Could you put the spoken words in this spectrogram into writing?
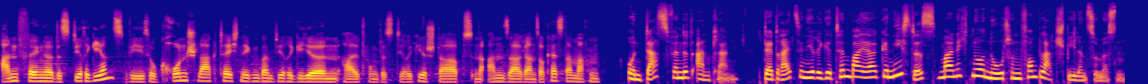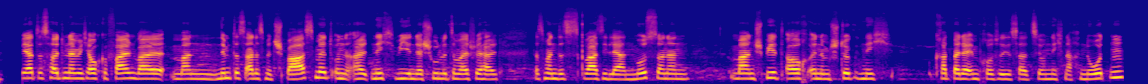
Anfänge des Dirigierens, wie so Grundschlagtechniken beim Dirigieren, Haltung des Dirigierstabs, eine Ansage ans Orchester machen. Und das findet Anklang. Der 13-jährige Tim Bayer genießt es, mal nicht nur Noten vom Blatt spielen zu müssen. Mir hat es heute nämlich auch gefallen, weil man nimmt das alles mit Spaß mit und halt nicht wie in der Schule zum Beispiel halt, dass man das quasi lernen muss, sondern man spielt auch in einem Stück nicht, gerade bei der Improvisation, nicht nach Noten.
